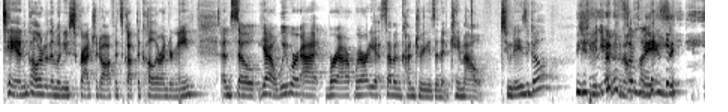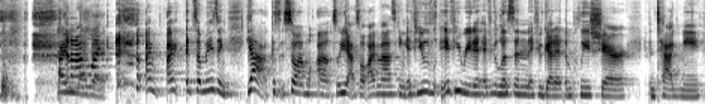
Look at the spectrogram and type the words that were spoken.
tan colored, and then when you scratch it off, it's got the color underneath. And so, yeah, we were at we're at, we're already at seven countries, and it came out two days ago. Yeah, it's amazing. I and I'm like, it. I'm, I, it's amazing. Yeah, because so I'm, uh, so yeah, so I'm asking if you if you read it, if you listen, if you get it, then please share and tag me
